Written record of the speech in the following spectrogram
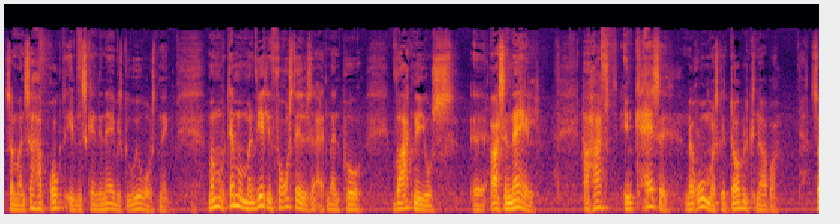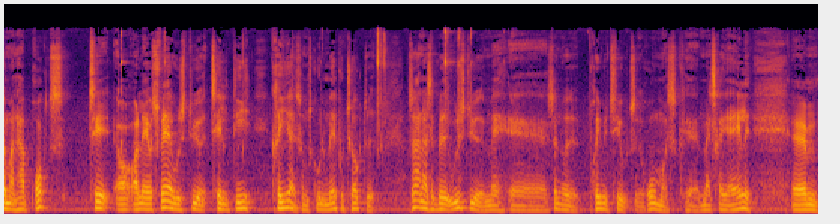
som man så har brugt i den skandinaviske udrustning. Man må, der må man virkelig forestille sig, at man på Wagnerius øh, arsenal har haft en kasse med romerske dobbeltknapper, som man har brugt til at, at lave sværudstyr til de krigere, som skulle med på togtet. Så er han altså blevet udstyret med øh, sådan noget primitivt romersk øh, materiale. Øhm,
